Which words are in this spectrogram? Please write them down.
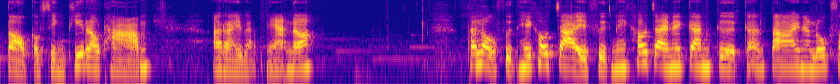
ำตอบกับสิ่งที่เราถามอะไรแบบเนี้ยเนาะท่านบอกฝึกให้เข้าใจ ฝึกให้เข้าใจในการเกิดการตายนรกส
